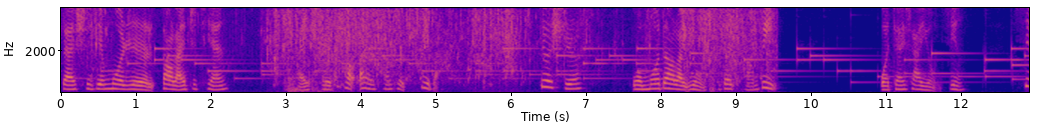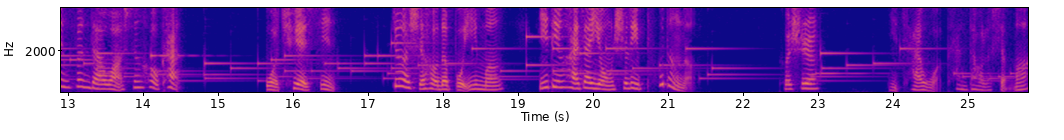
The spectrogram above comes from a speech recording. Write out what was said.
在世界末日到来之前，我还是靠岸喘口气吧。这时，我摸到了泳池的墙壁，我摘下泳镜，兴奋地往身后看。我确信，这时候的卜一萌一定还在泳池里扑腾呢。可是，你猜我看到了什么？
